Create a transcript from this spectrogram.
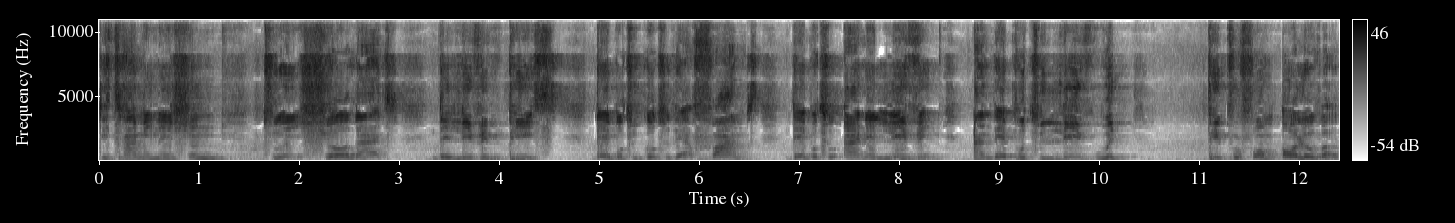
determination to ensure that they live in peace. They're able to go to their farms they're able to earn a living and they're able to live with people from all over.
